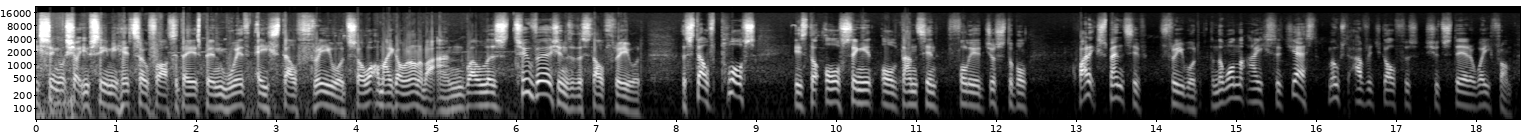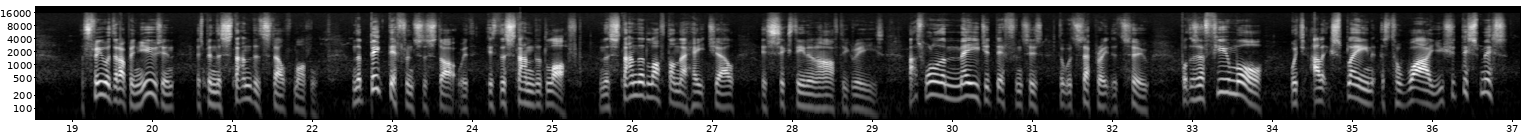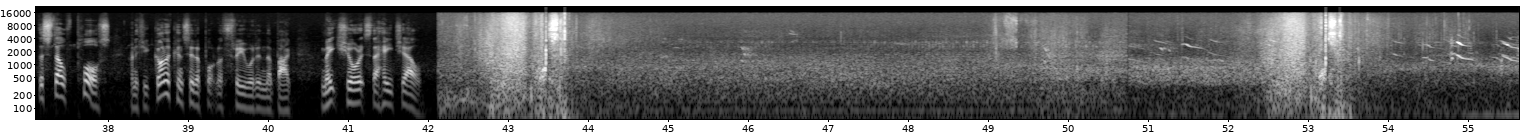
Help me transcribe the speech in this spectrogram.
Every single shot you've seen me hit so far today has been with a Stealth 3 wood. So what am I going on about? And well, there's two versions of the Stealth 3 wood. The Stealth Plus is the all singing, all dancing, fully adjustable, quite expensive 3 wood and the one that I suggest most average golfers should steer away from. The 3 wood that I've been using has been the standard Stealth model. And the big difference to start with is the standard loft. And the standard loft on the HL is 16 and a half degrees. That's one of the major differences that would separate the two. But there's a few more which I'll explain as to why you should dismiss the Stealth Plus. And if you're going to consider putting a 3 wood in the bag, make sure it's the HL.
